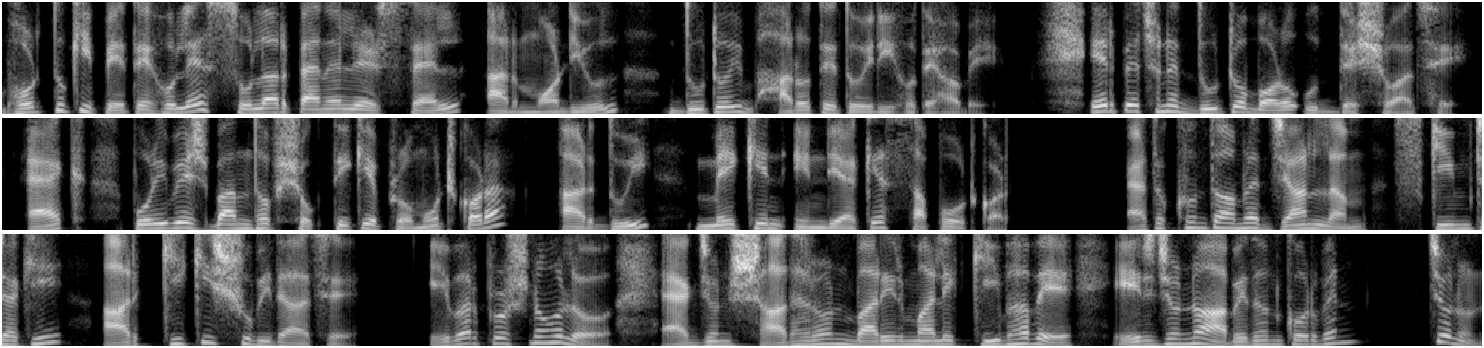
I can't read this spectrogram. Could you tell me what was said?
ভর্তুকি পেতে হলে সোলার প্যানেলের সেল আর মডিউল দুটোই ভারতে তৈরি হতে হবে। এর পেছনে দুটো বড় উদ্দেশ্য আছে। এক, পরিবেশ বান্ধব শক্তিকে প্রমোট করা, আর দুই, মেক ইন ইন্ডিয়াকে সাপোর্ট করা। এতক্ষণ তো আমরা জানলাম স্কিমটা কি আর কি কি সুবিধা আছে। এবার প্রশ্ন হল, একজন সাধারণ বাড়ির মালিক কীভাবে এর জন্য আবেদন করবেন? চলুন,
